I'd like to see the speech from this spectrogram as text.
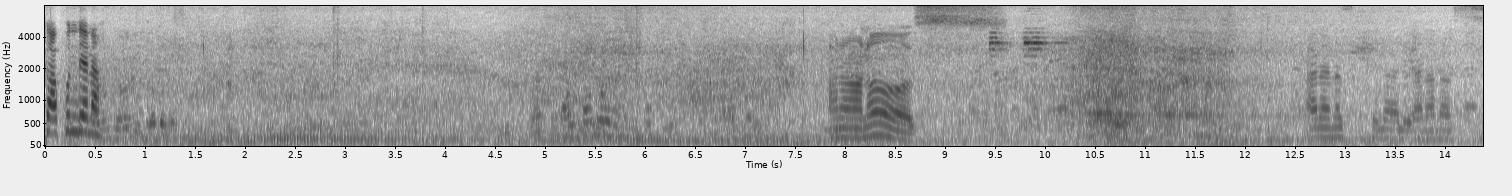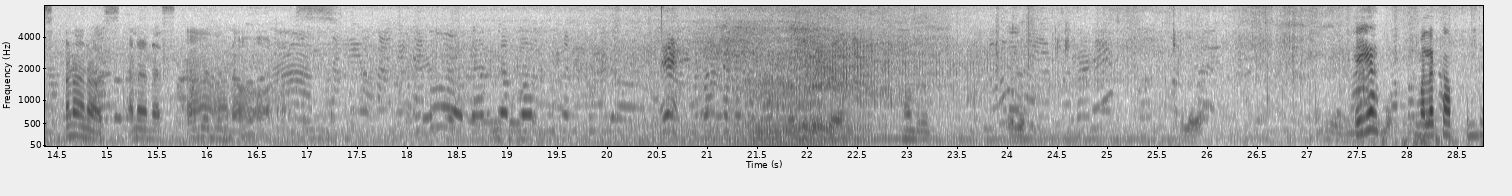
कापून दे ना अनानस अनानस खायला आले अनानस अनानस अनानस अनानस हे घ्या, मला कापून दे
